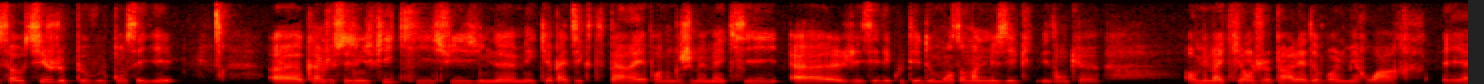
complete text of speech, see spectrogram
ça aussi, je peux vous le conseiller. Euh, comme je suis une fille qui suis une make-up addict, pareil, pendant que je me maquille, euh, j'ai essayé d'écouter de moins en moins de musique. Et donc, euh, en me maquillant, je parlais devant le miroir. Et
